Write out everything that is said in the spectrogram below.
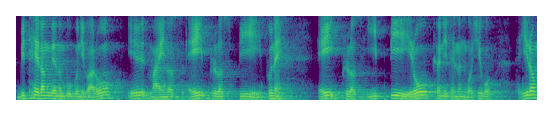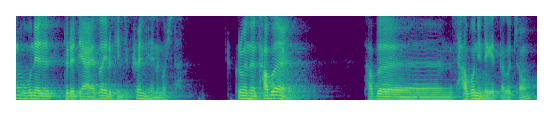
밑에 해당되는 부분이 바로 1 마이너스 a 플러스 b 분의 a 플러스 2b로 표현이 되는 것이고 자, 이런 부분들에 대하여서 이렇게 이제 표현이 되는 것이다. 그러면은 답은 답은 4번이 되겠다. 자,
